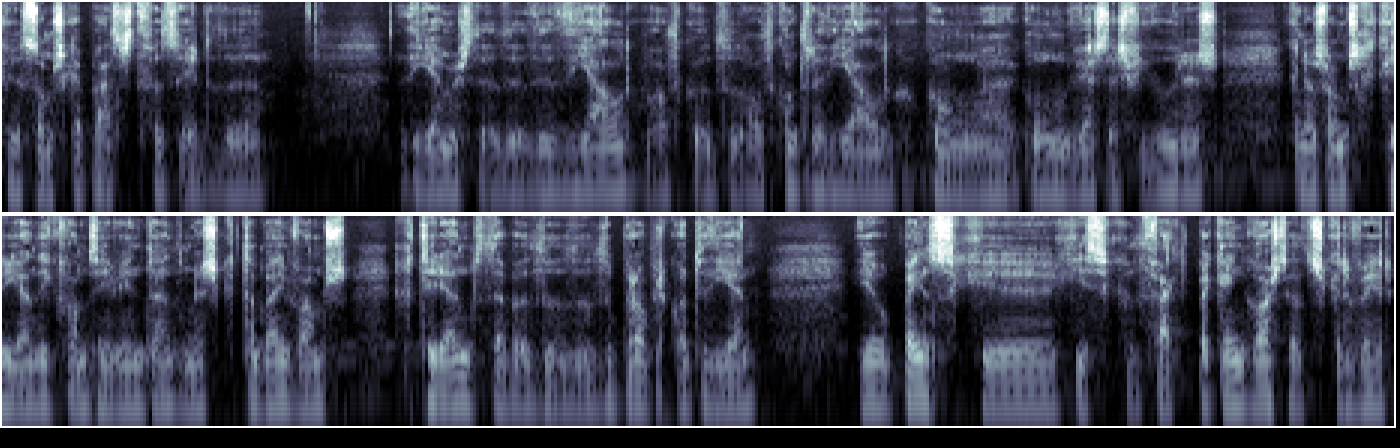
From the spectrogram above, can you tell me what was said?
que somos capazes de fazer de, digamos, de, de, de diálogo ou de, ou de contradiálogo com, ah, com diversas figuras que nós vamos recriando e que vamos inventando, mas que também vamos retirando da, do, do, próprio cotidiano. Eu penso que, que isso, que, de facto, para quem gosta de escrever,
